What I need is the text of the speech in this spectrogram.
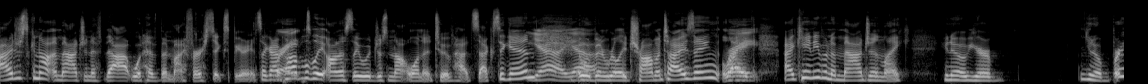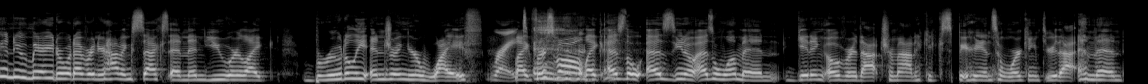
I just cannot imagine if that would have been my first experience. Like, I Right. probably honestly would just not wanted to have had sex again. Yeah, yeah. It would have been really traumatizing. Right. Like, I can't even imagine, like, you know, you're you know, brand new married or whatever, and you're having sex, and then you are like brutally injuring your wife. Right. Like, first of all, like as the as you know, as a woman, getting over that traumatic experience and working through that, and then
